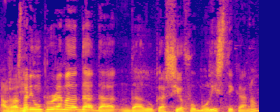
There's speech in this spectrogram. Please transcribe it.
Aleshores tenim un problema de- de- d'educació futbolística, no?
